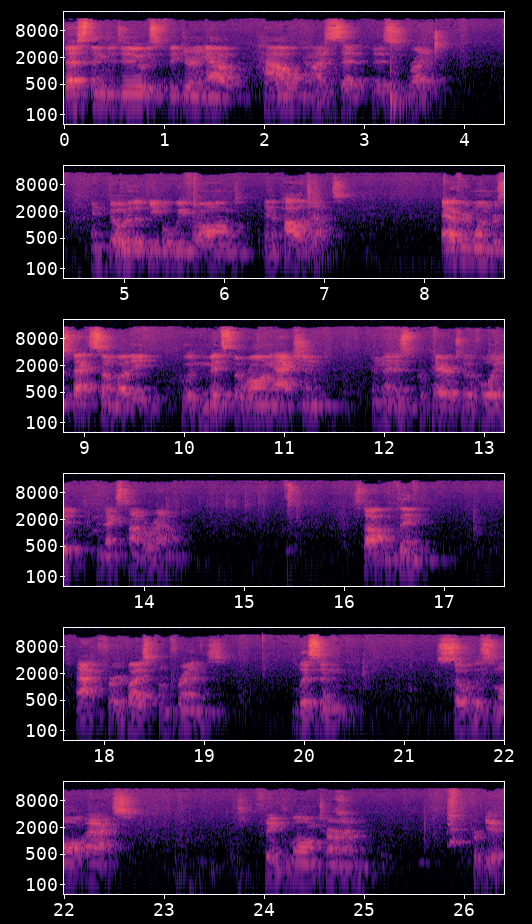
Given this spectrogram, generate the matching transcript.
The best thing to do is figuring out how can I set this right? And go to the people we've wronged and apologize. Everyone respects somebody who admits the wrong action and then is prepared to avoid it the next time around. Stop and think. Ask for advice from friends. Listen. Sow the small acts. Think long term. Forgive.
